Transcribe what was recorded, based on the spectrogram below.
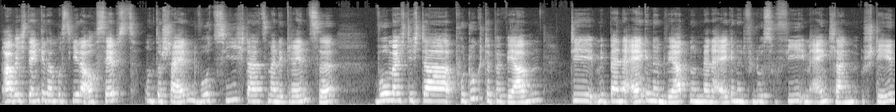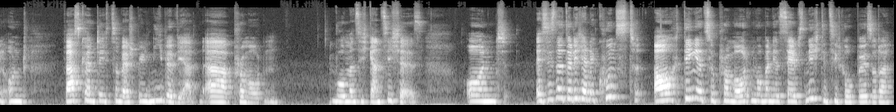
Aber ich denke, da muss jeder auch selbst unterscheiden, wo ziehe ich da jetzt meine Grenze, wo möchte ich da Produkte bewerben, die mit meinen eigenen Werten und meiner eigenen Philosophie im Einklang stehen und was könnte ich zum Beispiel nie bewerten, äh, promoten, wo man sich ganz sicher ist. Und es ist natürlich eine Kunst, auch Dinge zu promoten, wo man jetzt selbst nicht die Zielgruppe ist oder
